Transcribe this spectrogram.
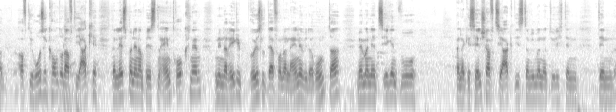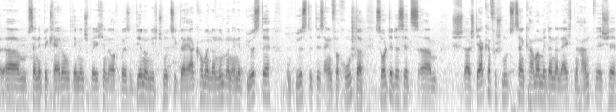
äh, auf die Hose kommt oder auf die Jacke, dann lässt man den am besten eintrocknen und in der Regel bröselt der von alleine wieder runter. Wenn man jetzt irgendwo bei einer Gesellschaftsjagd ist, dann will man natürlich den, den, ähm, seine Bekleidung dementsprechend auch präsentieren und nicht schmutzig daherkommen. Dann nimmt man eine Bürste und bürstet das einfach runter. Sollte das jetzt ähm, äh, stärker verschmutzt sein, kann man mit einer leichten Handwäsche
